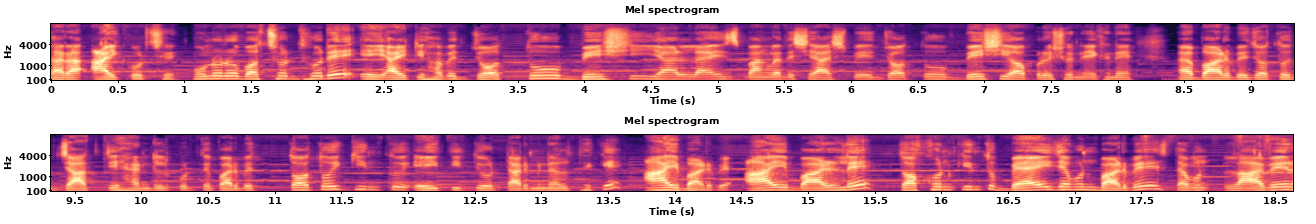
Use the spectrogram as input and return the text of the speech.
তারা আয় করছে। পনেরো বছর ধরে এই আয়টি হবে। যত বেশি এয়ারলাইন্স বাংলাদেশে আসবে, যত বেশি অপারেশন এখানে বাড়বে, যত যাত্রী হ্যান্ডেল করতে পারবে, ততই কিন্তু এই তৃতীয় টার্মিনাল থেকে আয় বাড়বে। আয় বাড়লে তখন কিন্তু ব্যয় যেমন বাড়বে, তেমন লাভের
